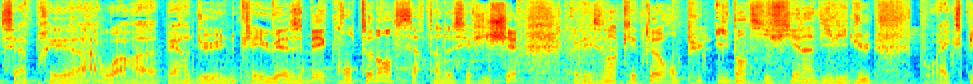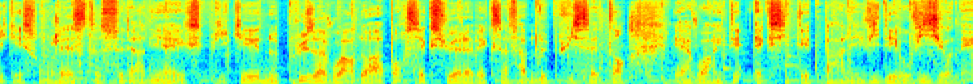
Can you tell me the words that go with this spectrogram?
C'est après avoir perdu une clé USB contenant certains de ces fichiers que les enquêteurs ont pu identifier l'individu. Pour expliquer son geste, ce dernier a expliqué ne plus avoir de rapport sexuel avec sa femme depuis 7 ans et avoir été excité par les vidéos visionnées.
